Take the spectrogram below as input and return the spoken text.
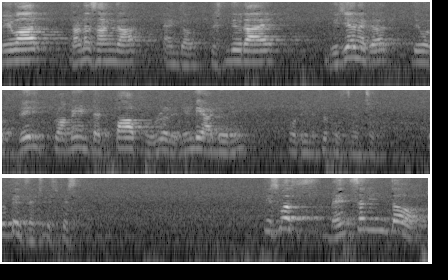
Mewar Rana Sanga and the Krishnadeva Raya Vijayanagar, they were very prominent and powerful ruler in India during 14th and 15th century, 15th century especially. This was mentioned in the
